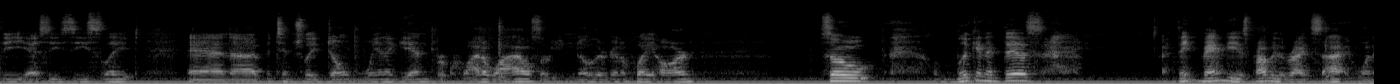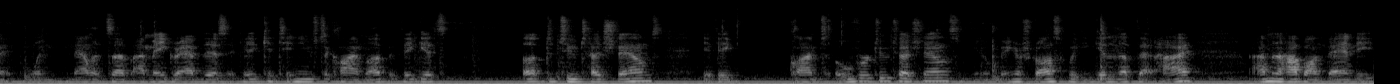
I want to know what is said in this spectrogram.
the SEC slate and uh, potentially don't win again for quite a while, so you know they're going to play hard. So, looking at this, I think Vandy is probably the right side when it when now that it's up. I may grab this if it continues to climb up. If it gets up to two touchdowns, if it climbs over two touchdowns, you know, fingers crossed we can get it up that high. I'm gonna hop on Vandy.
